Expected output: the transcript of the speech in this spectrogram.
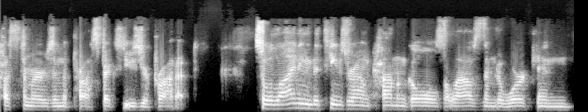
customers and the prospects use your product. So aligning the teams around common goals allows them to work in,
